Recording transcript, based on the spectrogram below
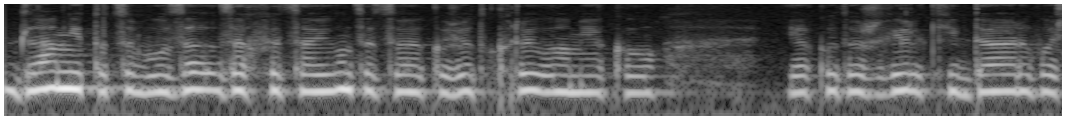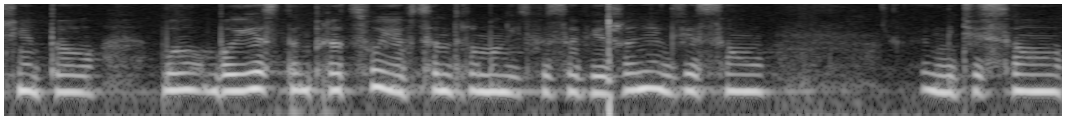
dla mnie to, co było za, zachwycające, co jakoś odkryłam jako, jako też wielki dar, właśnie to, bo, bo jestem, pracuję w Centrum Modlitwy Zawierzenia, gdzie są, gdzie są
